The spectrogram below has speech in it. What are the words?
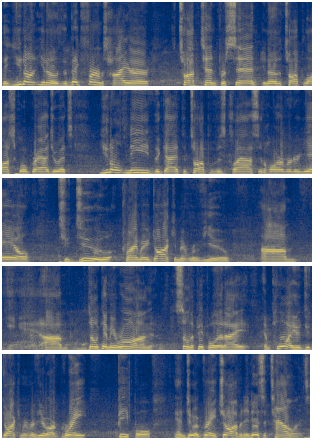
that you don't, you know, the big firms hire top 10%, you know, the top law school graduates. You don't need the guy at the top of his class at Harvard or Yale to do primary document review. Um, um, don't get me wrong, some of the people that I employ who do document review are great people and do a great job, and it is a talent.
